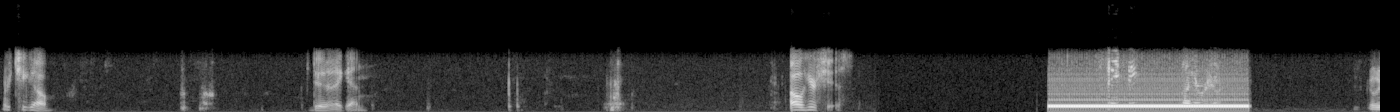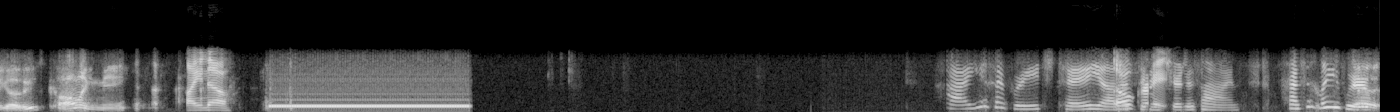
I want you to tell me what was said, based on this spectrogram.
Where'd she go? Do that again. Oh, here she is. Stacy? Oh, here we are. He's gonna go. Who's calling me? I know. Hi, you have reached Tay Oh, Young great. Signature Design. Presently, we're Good.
